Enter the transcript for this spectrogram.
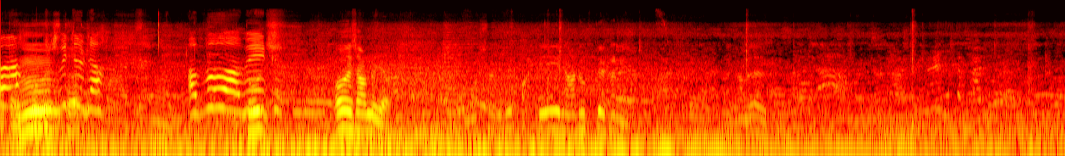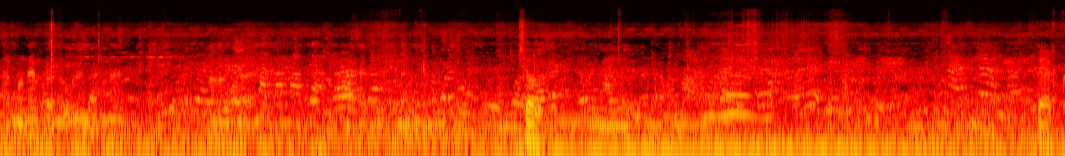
ওটাই প্রবেশদ্বার ওই সামনে যাও। না ঢুকতো এখানে। ঝামেলা হতো আর পুরো দোকানে চল। দেখ।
